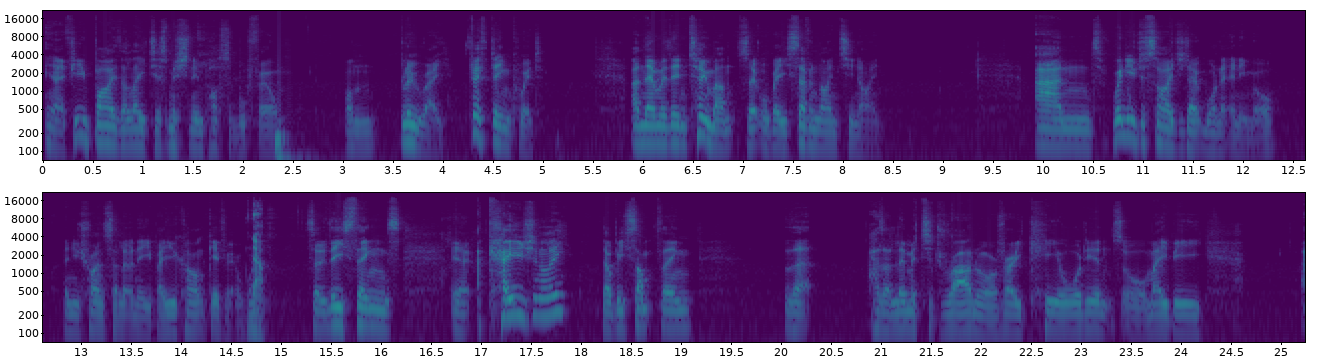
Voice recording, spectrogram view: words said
you know, if you buy the latest Mission Impossible film on Blu-ray, fifteen quid, and then within two months it will be seven ninety nine. And when you decide you don't want it anymore, and you try and sell it on eBay, you can't give it away. no. So these things, you know, occasionally there'll be something that has a limited run or a very key audience, or maybe uh,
